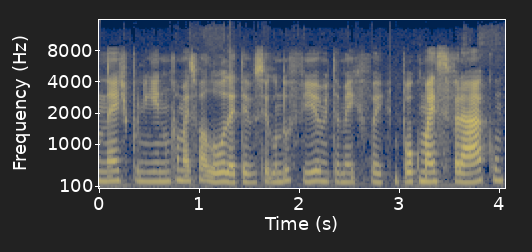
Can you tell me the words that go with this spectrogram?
né? Tipo, ninguém nunca mais falou. Daí teve o segundo filme também, que foi um pouco mais fraco.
